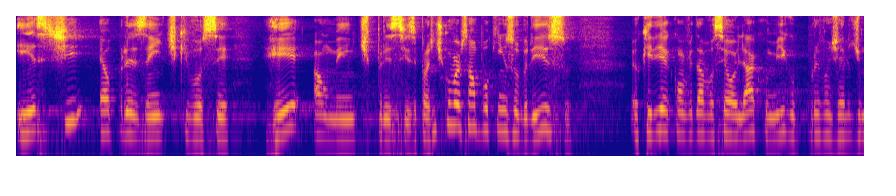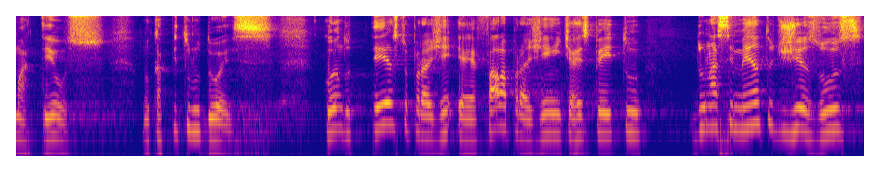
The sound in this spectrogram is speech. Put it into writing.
Este é o presente que você realmente precisa. Para a gente conversar um pouquinho sobre isso, eu queria convidar você a olhar comigo para o Evangelho de Mateus, no capítulo 2, quando o texto pra gente, é, fala para a gente a respeito do nascimento de Jesus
